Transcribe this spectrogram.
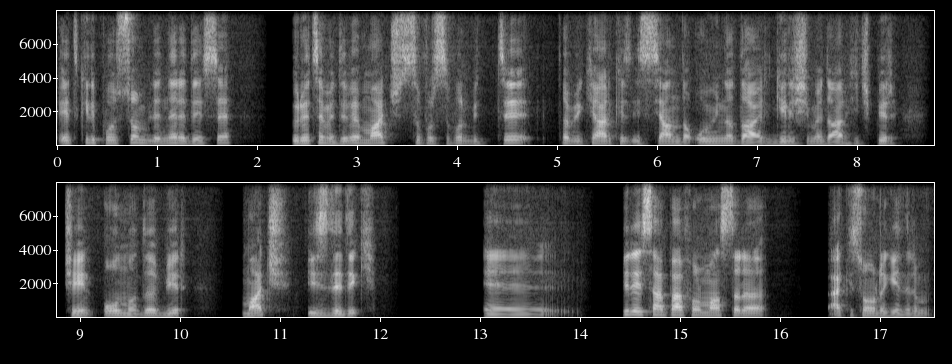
etkili pozisyon bile neredeyse üretemedi ve maç 0-0 bitti. Tabii ki herkes isyanda, oyuna dair, gelişime dair hiçbir şeyin olmadığı bir maç izledik. Ee, bireysel performanslara belki sonra gelirim.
